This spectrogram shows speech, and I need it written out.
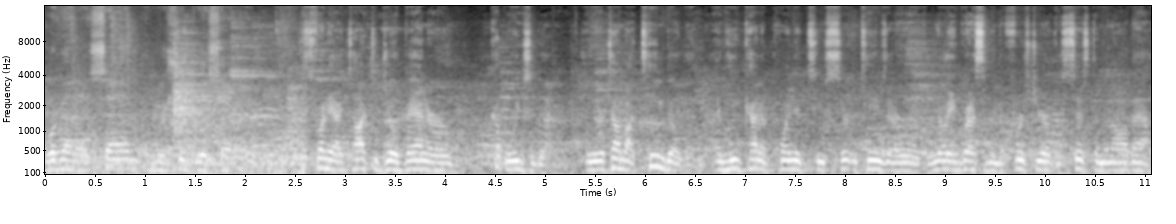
we're going to ascend and we should be ascending. It's funny, I talked to Joe Banner a couple weeks ago, and we were talking about team building, and he kind of pointed to certain teams that are like really aggressive in the first year of the system and all that.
